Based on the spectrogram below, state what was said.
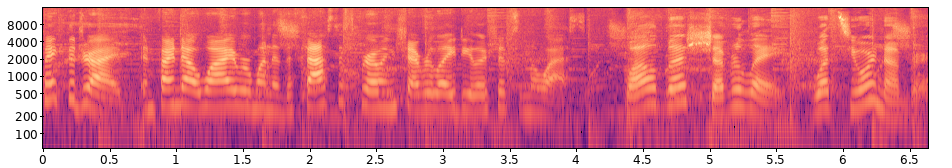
Make the drive and find out why we're one of the fastest growing Chevrolet dealerships in the West. Wild West Chevrolet, what's your number?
